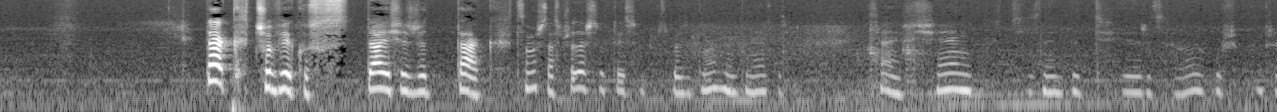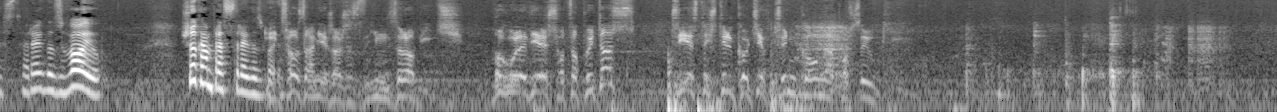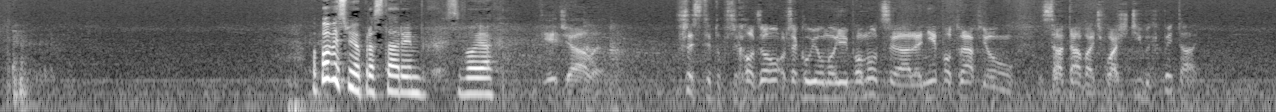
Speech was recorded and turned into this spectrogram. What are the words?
Tak, człowieku, zdaje się, że tak. Co masz na sprzedaż? To tutaj jest księg, znajdę twierdza, szukam prastarego zwoju. Szukam prastarego zwoju. I co zamierzasz z nim zrobić? W ogóle wiesz, o co pytasz? Czy jesteś tylko dziewczynką na posyłki? Opowiedz mi o prastarym zwojach. Wiedziałem. Wszyscy tu przychodzą, oczekują mojej pomocy, ale nie potrafią zadawać właściwych pytań.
